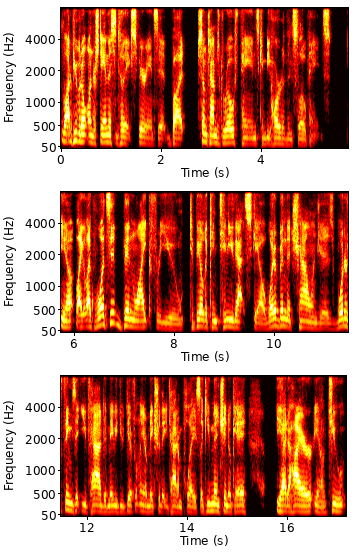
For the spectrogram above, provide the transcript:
A lot of people don't understand this until they experience it but sometimes growth pains can be harder than slow pains you know like like what's it been like for you to be able to continue that scale? What have been the challenges? What are things that you've had to maybe do differently or make sure that you've had in place? Like you mentioned okay you had to hire you know two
